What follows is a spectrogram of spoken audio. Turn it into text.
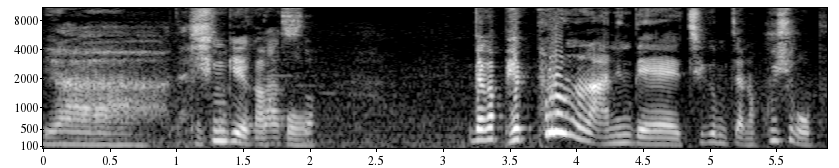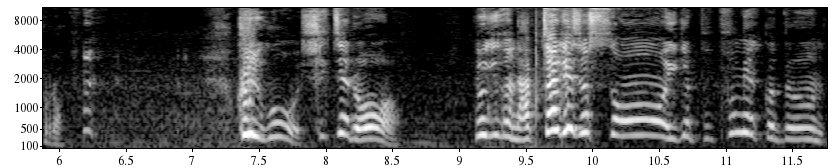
이야, 나 신기해 갖고. 났어? 내가 100%는 아닌데, 지금 있잖아, 95%. 그리고 실제로 여기가 납작해졌어. 이게 부품이었거든.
